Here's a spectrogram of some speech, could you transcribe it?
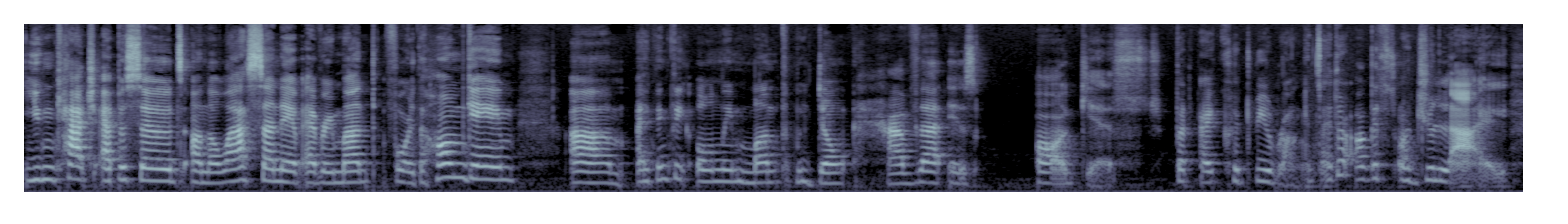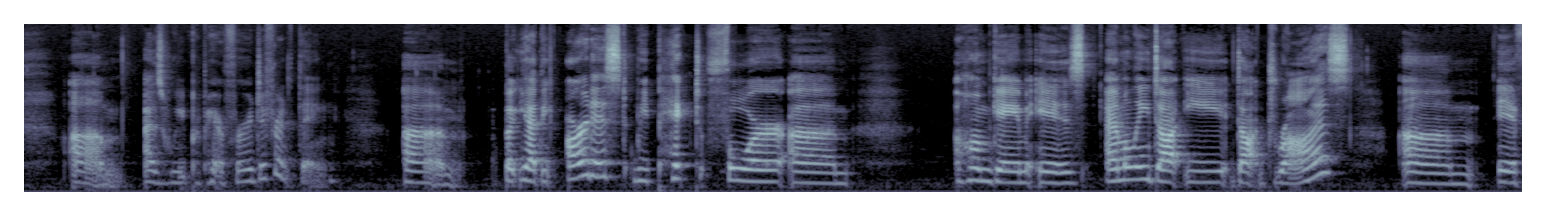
you can catch episodes on the last Sunday of every month for the home game. Um, I think the only month we don't have that is August, but I could be wrong. It's either August or July, um, as we prepare for a different thing. Um, but yeah, the artist we picked for um, home game is Emily.e.draws. Um, if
